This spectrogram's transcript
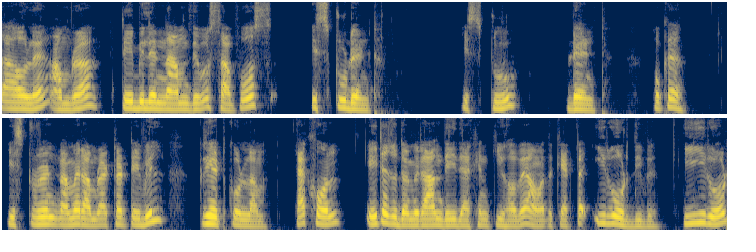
তাহলে আমরা টেবিলের নাম দেব suppose student student okay student নামের আমরা একটা টেবিল ক্রিয়েট করলাম। এখন এইটা যদি আমি রান দিই দেখেন কি হবে, আমাদেরকে একটা ইরোর দিবে। ইরোর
